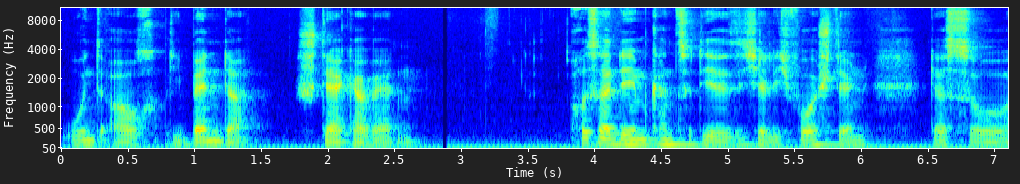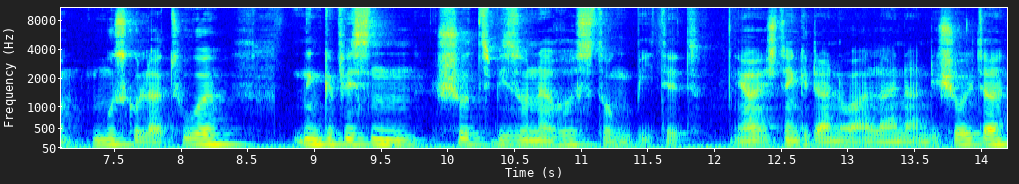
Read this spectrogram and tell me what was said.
und auch die Bänder stärker werden. Außerdem kannst du dir sicherlich vorstellen, dass so Muskulatur einen gewissen Schutz wie so eine Rüstung bietet. Ja, ich denke da nur alleine an die Schulter,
